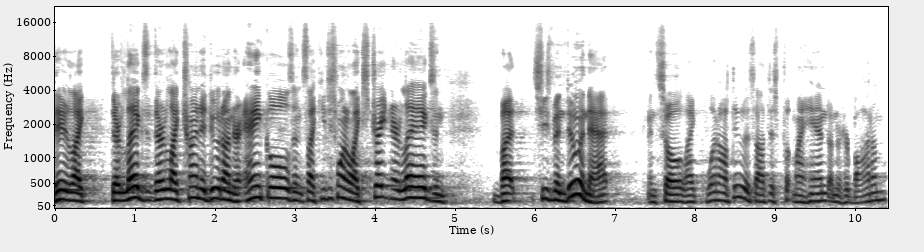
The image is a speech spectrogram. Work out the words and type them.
They're like, their legs, they're like trying to do it on their ankles. And it's like, you just want to like straighten their legs. And, but she's been doing that. And so, like, what I'll do is I'll just put my hand under her bottom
